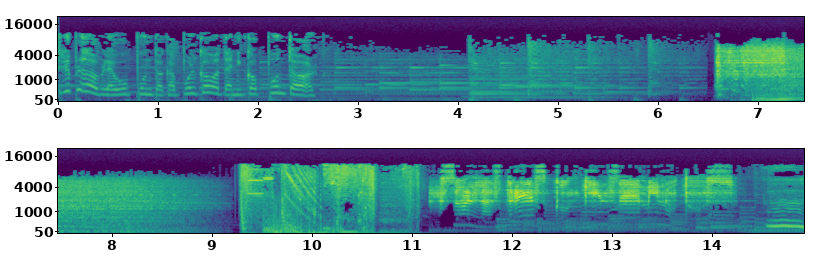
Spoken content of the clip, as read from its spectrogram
www.acapulcobotánico.org. Son las 3 con 15 minutos. Mm,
